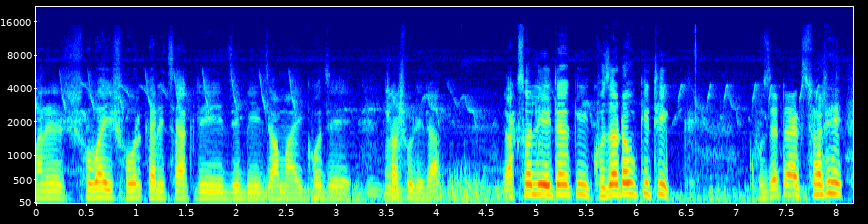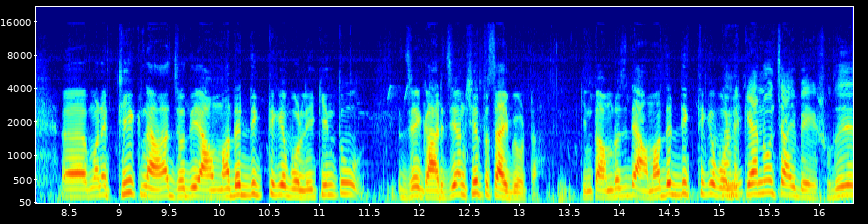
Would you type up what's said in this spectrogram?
মানে সবাই সরকারি চাকরিজীবী জামাই খোঁজে শাশুড়িরা। অ্যাকচুয়ালি এটা কি খোঁজাটাও কি ঠিক? খুঁজেটা অ্যাকচুয়ালি মানে ঠিক না যদি আমাদের দিক থেকে বলি কিন্তু যে গার্জিয়ান সে তো চাইবে ওটা। কিন্তু আমরা যদি আমাদের দিক থেকে বলি কেন চাইবে? শুধু যে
